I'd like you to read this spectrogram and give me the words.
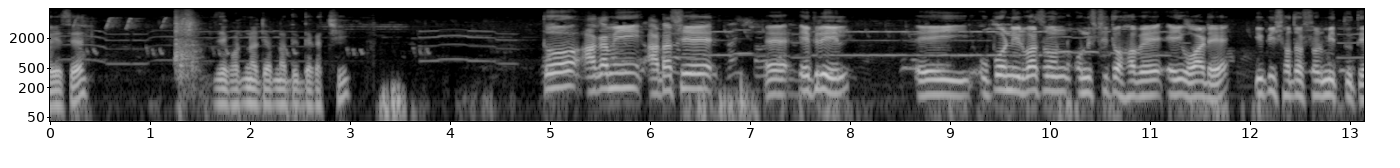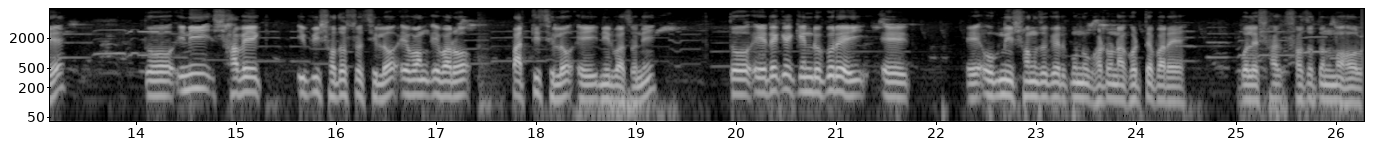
হয়েছে। যে ঘটনাটি আপনাদের দেখাচ্ছি। তো আগামী আঠাশে এপ্রিল এই উপনির্বাচন অনুষ্ঠিত হবে এই ওয়ার্ডে ইউপি সদস্যর মৃত্যুতে। তো ইনি সাবেক ইউপি সদস্য ছিল এবং এবারও প্রার্থী ছিল এই নির্বাচনী। তো এটাকে কেন্দ্র করেই এই অগ্নি সংযোগের কোনো ঘটনা ঘটতে পারে বলে সচেতন মহল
